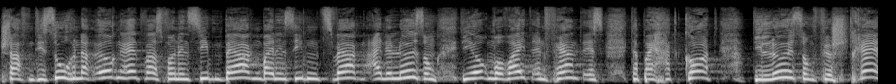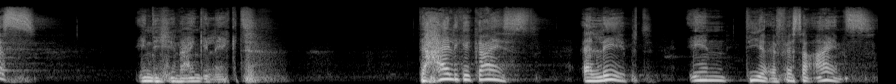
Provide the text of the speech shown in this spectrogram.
schaffen. Die suchen nach irgendetwas von den sieben Bergen, bei den sieben Zwergen, eine Lösung, die irgendwo weit entfernt ist. Dabei hat Gott die Lösung für Stress in dich hineingelegt. Der Heilige Geist erlebt in dir. Epheser 1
